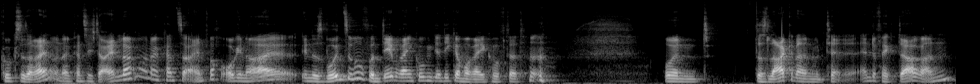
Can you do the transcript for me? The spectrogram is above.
guckst du da rein und dann kannst du dich da einloggen und dann kannst du einfach original in das Wohnzimmer von dem reingucken, der die Kamera gekauft hat. und das lag dann im Endeffekt daran,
